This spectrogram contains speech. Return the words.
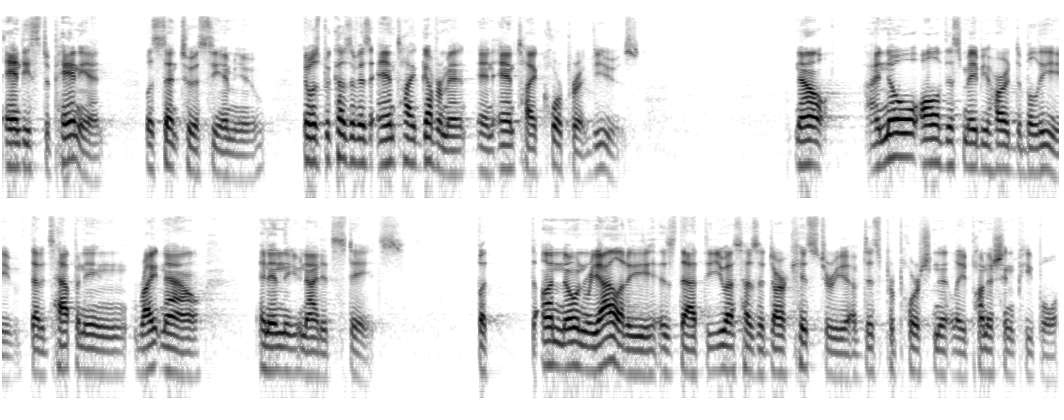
Andy Stepanian, was sent to a CMU, it was because of his anti government and anti corporate views. Now, I know all of this may be hard to believe that it's happening right now and in the United States. But the unknown reality is that the US has a dark history of disproportionately punishing people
